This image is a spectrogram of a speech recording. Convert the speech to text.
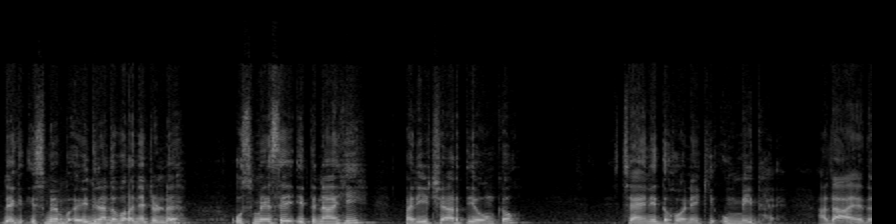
ദേഖ് ഇസ്മേ ഇതിനകത്ത് പറഞ്ഞിട്ടുണ്ട് ഉസ്മേസെ ഇത്തനാഹി പരീക്ഷാർത്ഥിയോക്കോ ചൈനീത് ഹോനയ്ക്ക് ഉമ്മീദ് ഹെ. അതായത്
